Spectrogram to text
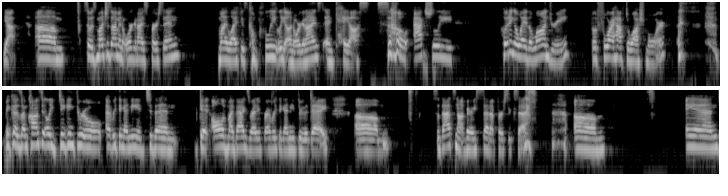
Yeah. Um, so as much as I'm an organized person, my life is completely unorganized and chaos. So actually putting away the laundry before I have to wash more because I'm constantly digging through everything I need to then get all of my bags ready for everything I need through the day. Um, so that's not very set up for success. Um, and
